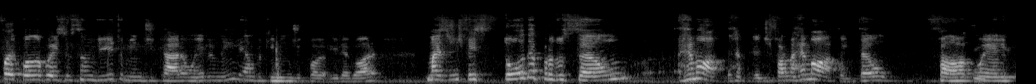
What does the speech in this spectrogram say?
Foi quando eu conheci o San Vito, me indicaram ele, eu nem lembro quem me indicou ele agora. Mas a gente fez toda a produção remota, de forma remota. Então, falava Sim. com ele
